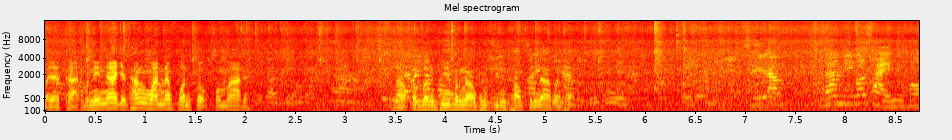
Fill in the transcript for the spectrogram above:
บรรยากาศวันนี้น่าจะทั้งวันนะฝนตกผมว่าเลยเราก็เบิ่งพี่เบิ่งน้องเพิ่นกินข้าวกินน้ำกันฮะด้านนี้ก็ใส่หนึ่งข้อ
